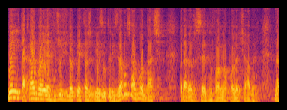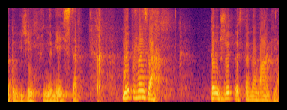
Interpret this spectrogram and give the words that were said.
No i tak, albo je wrzucić do pieca, żeby je zutylizować, albo dać, prawda, że sobie wolno poleciały na drugi dzień w inne miejsce. No i proszę Państwa, ten grzyb to jest pewna magia.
